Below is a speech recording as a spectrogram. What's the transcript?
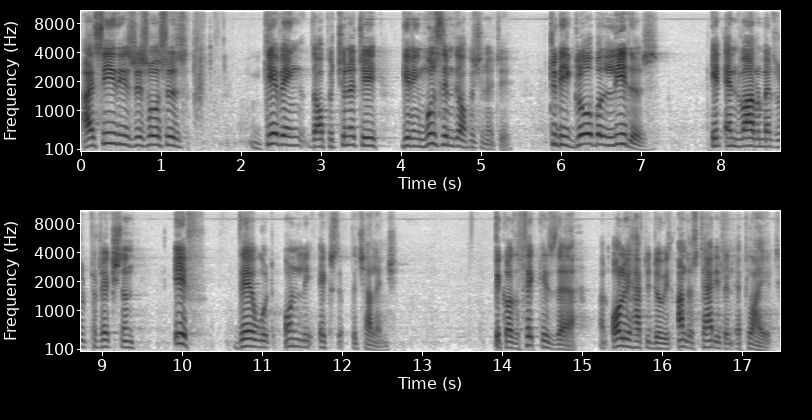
I see these resources giving the opportunity, giving Muslims the opportunity to be global leaders in environmental protection if they would only accept the challenge. Because the fiqh is there. And all we have to do is understand it and apply it.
